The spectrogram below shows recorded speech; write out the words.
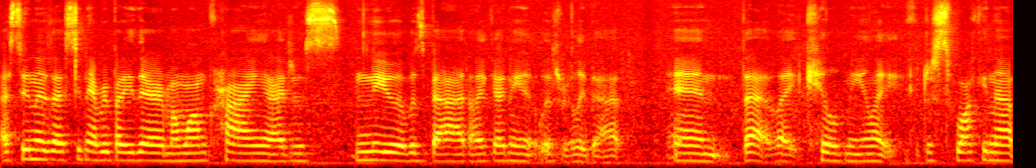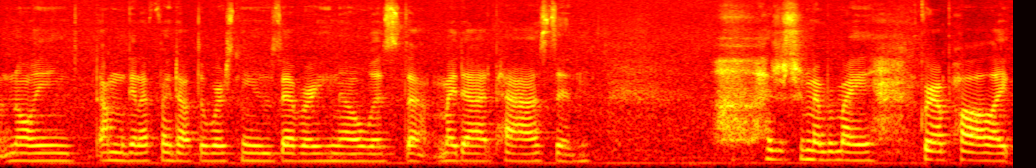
As soon as I seen everybody there and my mom crying, I just knew it was bad. Like I knew it was really bad. And that like killed me. Like just walking up knowing I'm gonna find out the worst news ever, you know, was that my dad passed and I just remember my grandpa like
